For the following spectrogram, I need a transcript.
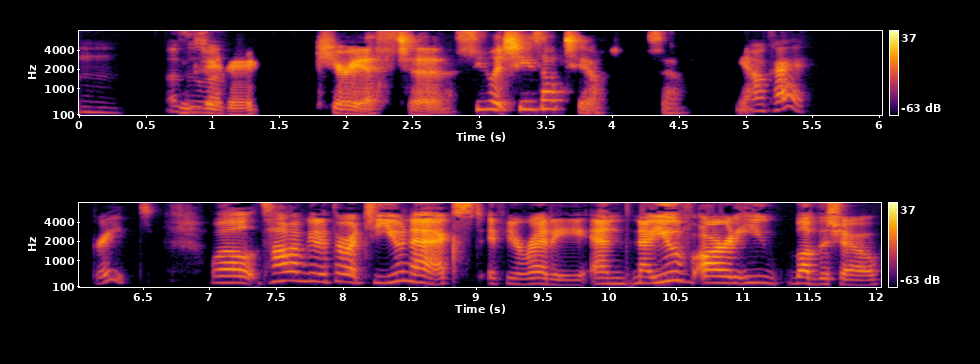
Mhm. I'm very curious to see what she's up to. So, yeah. Okay, great. Well, Tom, I'm going to throw it to you next if you're ready. And now you've already you love the show.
